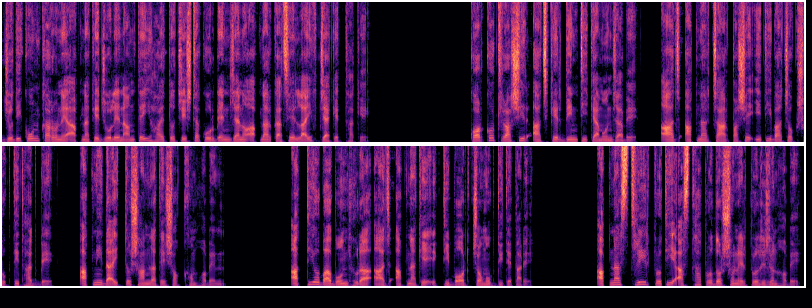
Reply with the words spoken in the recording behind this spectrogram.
যদি কোন কারণে আপনাকে জলে নামতেই হয়, তো চেষ্টা করবেন যেন আপনার কাছে লাইফ জ্যাকেট থাকে। কর্কট রাশির আজকের দিনটি কেমন যাবে? আজ আপনার চারপাশে ইতিবাচক শক্তি থাকবে। আপনি দায়িত্ব সামলাতে সক্ষম হবেন। আত্মীয় বা বন্ধুরা আজ আপনাকে একটি বট চমক দিতে পারে। আপনার স্ত্রীর প্রতি আস্থা প্রদর্শনের প্রয়োজন হবে।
